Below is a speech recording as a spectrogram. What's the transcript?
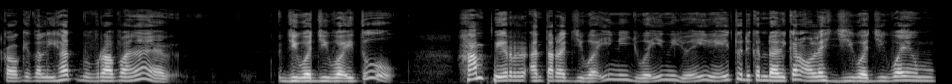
kalau kita lihat beberapanya ya jiwa-jiwa itu hampir antara jiwa ini, jiwa ini, jiwa ini itu dikendalikan oleh jiwa-jiwa yang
